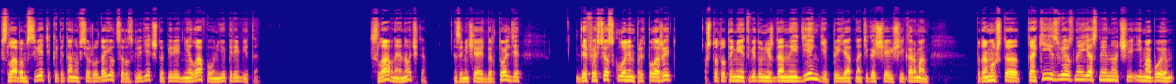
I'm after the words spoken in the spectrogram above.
В слабом свете капитану все же удается разглядеть, что передняя лапа у нее перебита. «Славная ночка», — замечает Бертольди. Дефесё склонен предположить, что тот имеет в виду нежданные деньги, приятно отягощающие карман, потому что такие звездные ясные ночи им обоим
